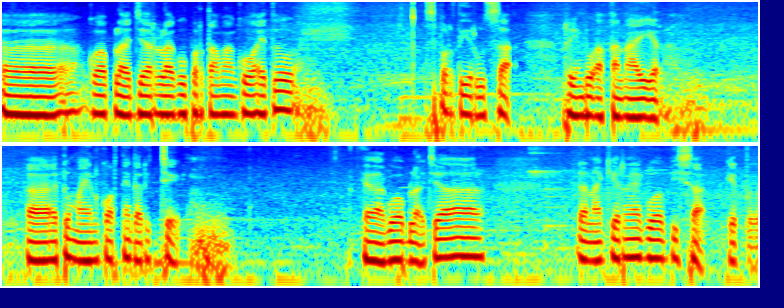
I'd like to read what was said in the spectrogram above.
eh gua belajar lagu pertama gua itu seperti rusak rindu akan air. Eh, itu main chordnya dari C. Ya gua belajar dan akhirnya gua bisa gitu.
